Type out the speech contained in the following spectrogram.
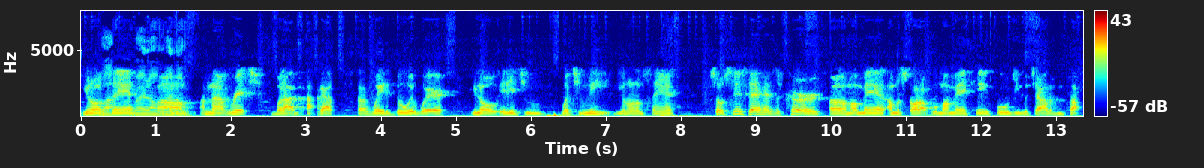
you know what Wow. I'm saying? Right on, right um, on. I'm not rich, but I, I got a way to do it where you know it hits you what you need. You know what I'm saying? So since that has occurred, uh, my man, I'm gonna start off with my man King Fuji, which y'all will be talk-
